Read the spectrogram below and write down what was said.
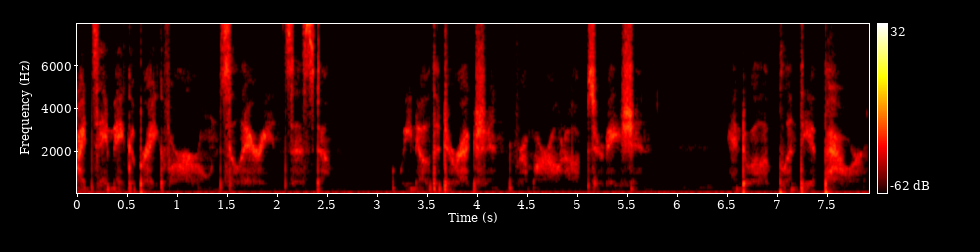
I'd say make a break for our own Solarian system. We know the direction from our own observation, and we'll have plenty of power.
